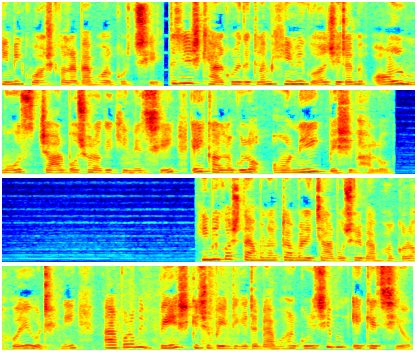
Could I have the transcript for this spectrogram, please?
হিমি ওয়াশ কালার ব্যবহার করছি। একটা জিনিস খেয়াল করে দেখলাম হিমি ওয়াশ যেটা আমি অলমোস্ট চার বছর আগে কিনেছি, এই কালারগুলো অনেক বেশি ভালো। হিমিকস তেমন একটা আমার এই চার বছরে ব্যবহার করা হয়ে ওঠেনি। তারপর আমি বেশ কিছু পেন্টিং এটা ব্যবহার করেছি এবং এঁকেছিও।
